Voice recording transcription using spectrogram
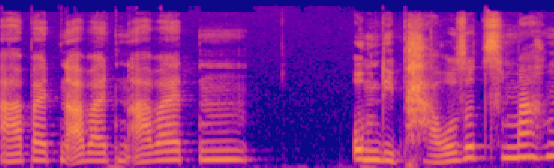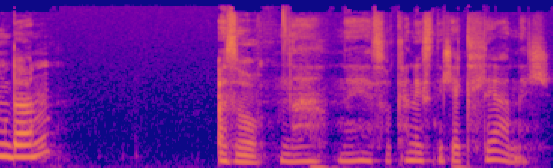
arbeiten, arbeiten, arbeiten, um die Pause zu machen dann. Also, na, nee, so kann ich es nicht erklären. Ich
